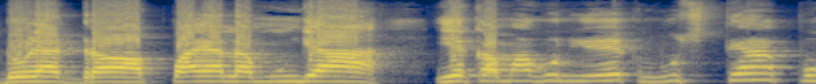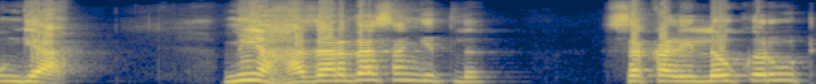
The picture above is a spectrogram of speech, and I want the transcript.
डोळ्यात ड्रॉप पायाला मुंग्या एका मागून एक नुसत्या पुंग्या. मी हजारदा सांगितलं सकाळी लवकर उठ.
